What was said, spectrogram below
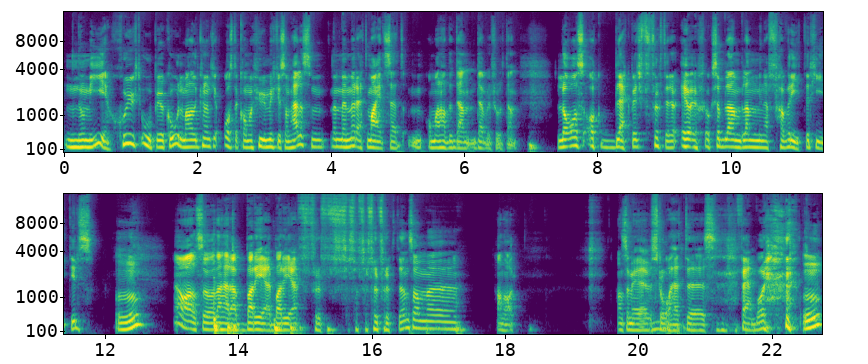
Nomi. Sjukt OP och cool. Man hade kunnat åstadkomma hur mycket som helst med, med, med rätt mindset om man hade den Devil Fruiten. Las och Blackbeard frukter är också bland, bland mina favoriter hittills. Mm. Ja, alltså den här barriär, barriär fr, fr, fr, fr, frukten som eh, han har. Han som är Strawhat eh, fanboy. Mm.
